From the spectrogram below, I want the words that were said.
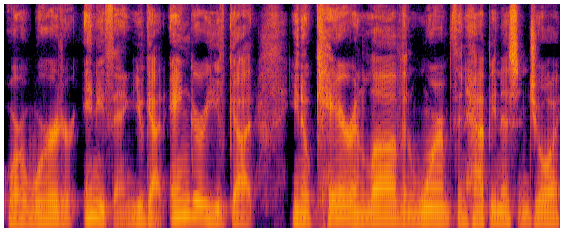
or a word or anything. You've got anger, you've got, you know, care and love and warmth and happiness and joy.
